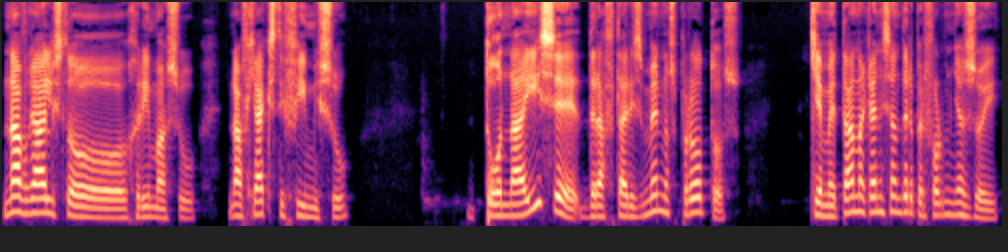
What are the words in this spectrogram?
να βγάλεις το χρήμα σου, να φτιάξεις τη φήμη σου, το να είσαι ντραφταρισμένος πρώτος και μετά να κάνεις underperform μια ζωή,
